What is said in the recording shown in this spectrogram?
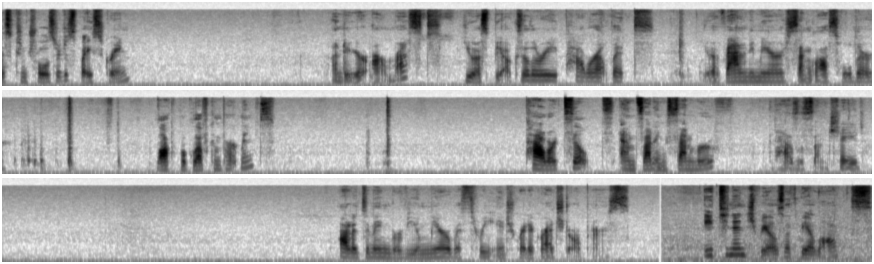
this controls your display screen. Under your armrest, USB auxiliary, power outlets, you have a vanity mirror, sunglass holder, lockable glove compartment, power tilt and setting sunroof. It has a sunshade. Auto dimming review mirror with three integrated garage door openers. 18 inch wheels with wheel locks,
